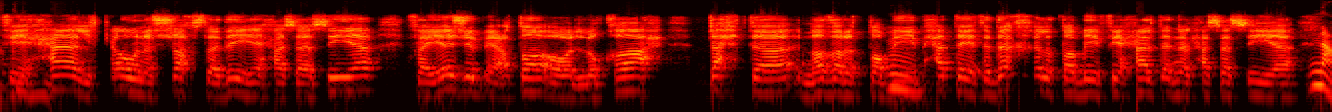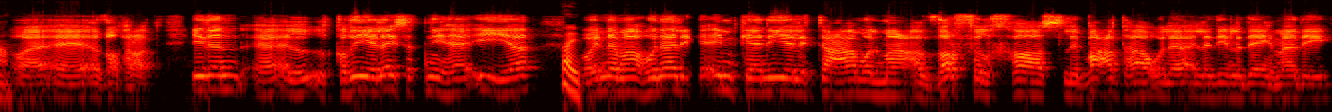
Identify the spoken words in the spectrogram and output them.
في حال كون الشخص لديه حساسية فيجب إعطائه اللقاح تحت نظر الطبيب حتى يتدخل الطبيب في حالة أن الحساسية نعم. آه، ظهرت إذا آه، القضية ليست نهائية طيب. وإنما هنالك إمكانية للتعامل مع الظرف الخاص لبعض هؤلاء الذين لديهم هذه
